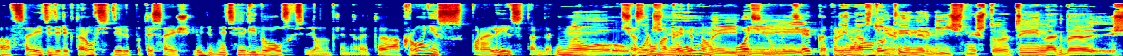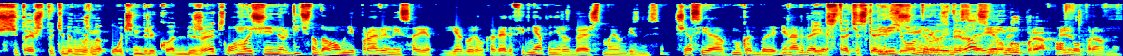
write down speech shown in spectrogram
в совете директоров сидели потрясающие люди. У меня Сергей Белоусов сидел, например. Это Акронис, Параллельс и так далее. Ну, Сейчас очень умный. Очень и, умный человек, который И настолько мне... энергичный, что ты иногда считаешь, что тебе нужно очень далеко отбежать. Он очень энергично давал мне правильные советы. Я говорил, какая-то фигня, ты не разбираешься в моем бизнесе. Сейчас я, ну, как бы иногда... И, кстати, скорее всего, он не разбирался, советы. но был прав. Он был прав, да.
